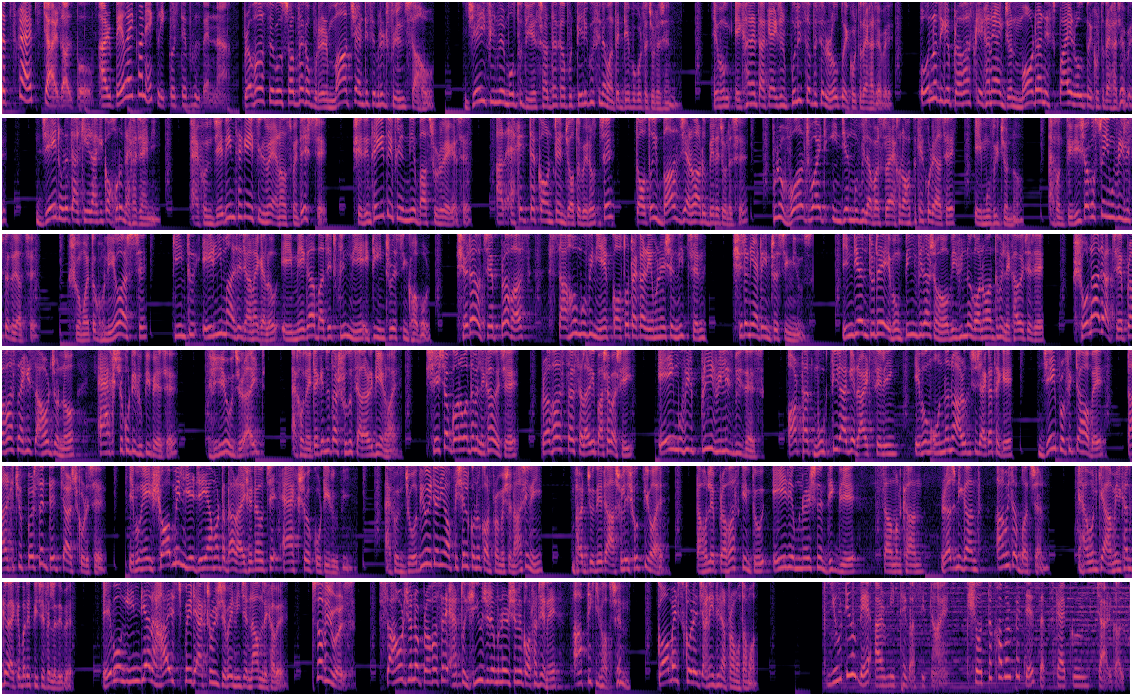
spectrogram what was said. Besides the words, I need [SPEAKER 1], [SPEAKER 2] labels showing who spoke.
[SPEAKER 1] Subscribe star গল্প আর bell আইকনে click করতে ভুলবেন না।
[SPEAKER 2] প্রভাস এবং শ্রদ্ধা কাপুরের মাচ অ্যান্টিসিপেটেড ফিল্ম সাহো যেই ফিল্মের মধ্য দিয়ে শ্রদ্ধা কাপুর তেলুগু সিনেমাতে ডেবু করতে চলেছেন এবং এখানে তাকে একজন পুলিশ অফিসার রোল প্লে করতে দেখা যাবে। অন্যদিকে প্রভাসকে এখানে একজন মডার্ন স্পাই রোল প্লে করতে দেখা যাবে, যেই রোলে তাকে এর আগে কখনো দেখা যায়নি। এখন যেদিন থেকে এই ফিল্মের অ্যানাউন্সমেন্ট এসছে, সেদিন থেকেই তো এই ফিল্ম নিয়ে বাস শুরু হয়ে গেছে। আর এক একটা কন্টেন্ট যত বের হচ্ছে ততই বাস যেন আরও বেড়ে চলেছে। পুরো ওয়ার্ল্ড ওয়াইড ইন্ডিয়ান মুভি লাভার্সরা এখন অপেক্ষা করে আছে এই মুভির জন্য। এখন তিরিশ আগস্ট এই মুভি রিলিজ পেতে যাচ্ছে। সময় তো ঘনিয়েও আসছে। কিন্তু এরই মাঝে জানা গেল এই মেগা বাজেট ফিল্ম নিয়ে একটি ইন্টারেস্টিং খবর। সেটা হচ্ছে প্রভাস, সাহো মুভি নিয়ে কত টাকা রেমুনেশন নিচ্ছেন সেটা নিয়ে একটা ইন্টারেস্টিং নিউজ ইন্ডিয়ান টুডে এবং পিঙ্ক ভিলা সহ বিভিন্ন গণমাধ্যমে লেখা হয়েছে যে, শোনা যাচ্ছে প্রভাস নাকি সাহোর জন্য একশো কোটি রুপি পেয়েছে। হিউজ রাইট এখন এটা কিন্তু তার শুধু স্যালারি দিয়ে নয়। সেই সব গণমাধ্যমে লেখা হয়েছে, প্রভাস তার স্যালারির পাশাপাশি এই মুভির প্রি রিলিজ বিজনেস অর্থাৎ মুক্তির আগে রাইট সেলিং এবং অন্যান্য আরও কিছু জায়গা থেকে যেই প্রফিটটা হবে, তার কিছু পার্সেন্টেজ চার্জ করেছে। এবং এই সব মিলিয়ে যেই আমারটা দাঁড়ায়, সেটা হচ্ছে একশো কোটি রুপি। এখন যদিও এটা নিয়ে অফিসিয়াল কোনো কনফার্মেশন আসেনি বাট যদি এটা আসলেই সত্যি হয়, তাহলে প্রভাস কিন্তু এই রেমুনারেশনের দিক দিয়ে সালমান খান, রজনীকান্ত, অমিতাভ বচ্চন এমনকি আমির খানকেও একেবারে পিছিয়ে ফেলে দিবে। এবং ইন্ডিয়ান হাইস্ট পেইড অ্যাক্টর হিসেবে নিজের নাম লেখাবে। সো ভিউয়ার্স সাহর জন্য প্রভাসের এত হিউজ রেমুনারেশনের কথা জেনে আপনি কি ভাবছেন? কমেন্টস করে জানিয়ে দিন আপনার মতামত।
[SPEAKER 1] ইউটিউবে আর মিথ্যে গসিপ নয়। সত্য খবর পেতে সাবস্ক্রাইব করুন স্টার গল্প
